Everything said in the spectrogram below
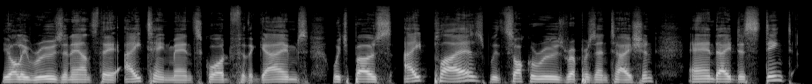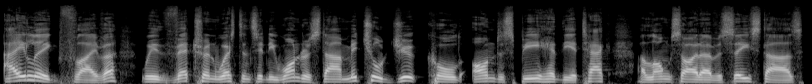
The Olyroos announced their 18 man squad for the Games, which boasts eight players with Socceroos representation and a distinct A League flavour with veteran Western Sydney Wanderers star Mitchell Duke called on to spearhead the attack alongside overseas stars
